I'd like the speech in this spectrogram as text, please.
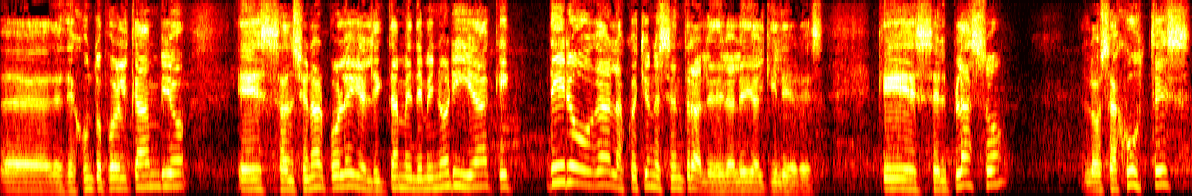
eh, desde Juntos por el Cambio es sancionar por ley el dictamen de minoría que deroga las cuestiones centrales de la ley de alquileres, que es el plazo, los ajustes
